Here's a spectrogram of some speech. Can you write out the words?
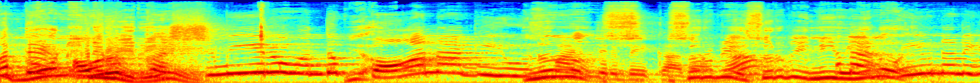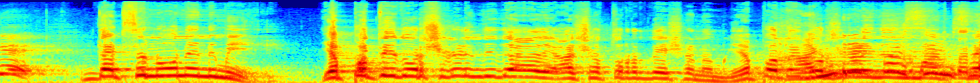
ಮತ್ತೆ ಅವರು ಕಾಶ್ಮೀರ ಒಂದು ಪಾನ್ ಆಗಿ ಯೂಸ್ ಮಾಡ್ತಿರ್ಬೇಕಾದಾಗ ಸುರ್ಬಿ ಸುರ್ಬಿ ನೀವು ನನಗೆ ದಟ್ಸ್ ನೋನ್ ಎನಿಮಿ ಎಪ್ಪತ್ತೈದು ವರ್ಷಗಳಿಂದ ಇದೆ ಆ- ಶತ್ರು ದೇಶ ನಮ್ಗೆ. ಎಪ್ಪತ್ತೈದು ವರ್ಷಗಳಿಂದ ಮಾಡ್ತಾರೆ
